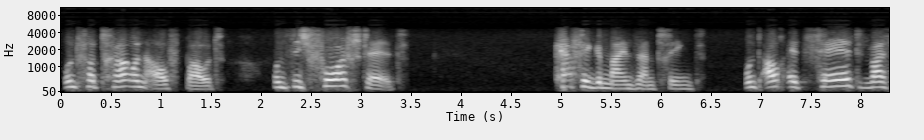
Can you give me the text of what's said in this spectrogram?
und Vertrauen aufbaut und sich vorstellt, Kaffee gemeinsam trinkt und auch erzählt, was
